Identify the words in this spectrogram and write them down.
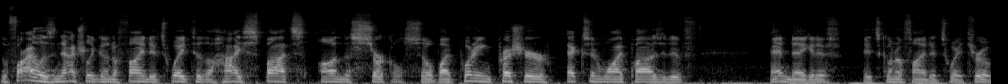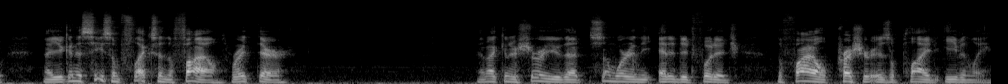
The file is naturally going to find its way to the high spots on the circle. So by putting pressure X and Y positive and negative, it's going to find its way through. Now you're going to see some flex in the file right there. And I can assure you that somewhere in the edited footage, the file pressure is applied evenly.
